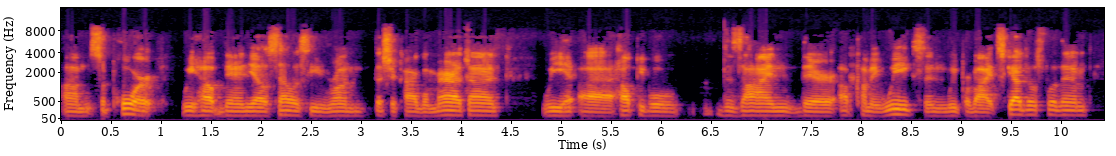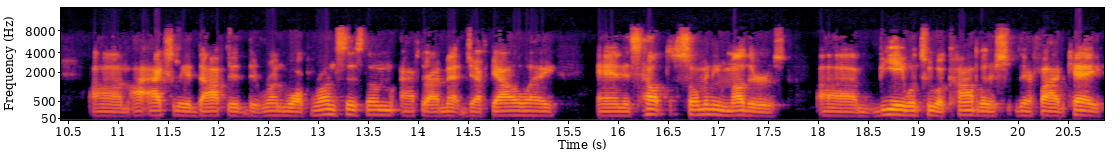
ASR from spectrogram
um, support, we help Danielle Selassie run the Chicago Marathon. We uh, help people design their upcoming weeks, and we provide schedules for them. Um, I actually adopted the Run Walk Run system after I met Jeff Galloway, and it's helped so many mothers um, be able to accomplish their 5K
